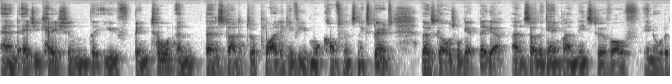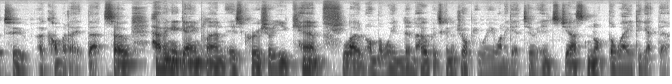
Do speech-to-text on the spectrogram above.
and education that you've been taught, and then started to apply to give you more confidence and experience, those goals will get bigger. And so the game plan needs to evolve in order to accommodate that. So having a game plan is crucial. You can't float on the wind and hope it's going to drop you where you want to get to. It's just not the way to get there.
